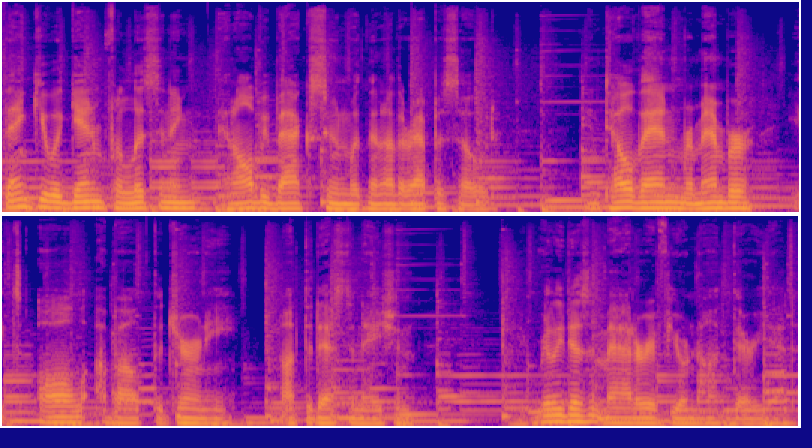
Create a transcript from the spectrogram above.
Thank you again for listening, and I'll be back soon with another episode. Until then, remember, it's all about the journey, not the destination. It really doesn't matter if you're not there yet.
